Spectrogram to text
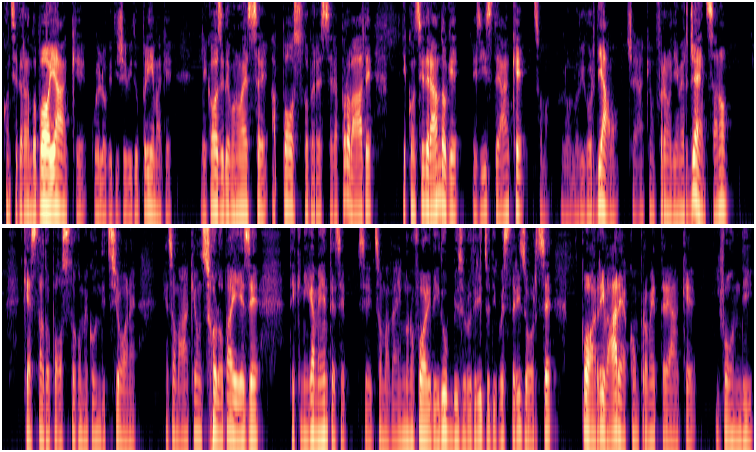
considerando poi anche quello che dicevi tu prima, che le cose devono essere a posto per essere approvate e considerando che esiste anche, insomma, lo, lo ricordiamo, c'è anche un freno di emergenza, no? Che è stato posto come condizione. Insomma, anche un solo paese, tecnicamente, se, se insomma, vengono fuori dei dubbi sull'utilizzo di queste risorse, può arrivare a compromettere anche i fondi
